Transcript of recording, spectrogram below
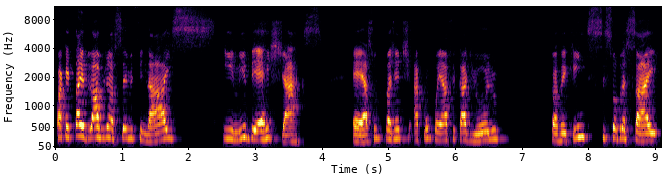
Paquetá e Bravos nas semifinais e MBR Sharks. É assunto para a gente acompanhar, ficar de olho para ver quem se sobressai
